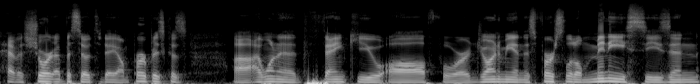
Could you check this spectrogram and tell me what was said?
have a short episode today on purpose because uh, I want to thank you all for joining me in this first little mini season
